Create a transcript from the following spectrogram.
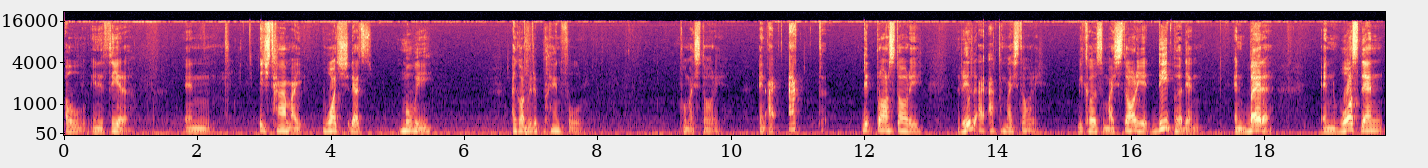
all in the theater, and each time I watch that movie, I got very painful for my story. And I act, Dith Pran story, really I act my story. Because my story deeper than, and better, and worse than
